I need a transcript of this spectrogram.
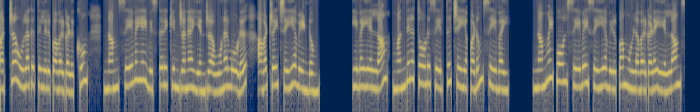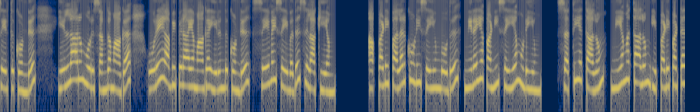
மற்ற உலகத்திலிருப்பவர்களுக்கும் நம் சேவையை விஸ்தரிக்கின்றன என்ற உணர்வோடு அவற்றை செய்ய வேண்டும். இவையெல்லாம் மந்திரத்தோடு சேர்த்து செய்யப்படும் சேவை. நம்மை போல் சேவை செய்ய விருப்பம் உள்ளவர்களை எல்லாம் சேர்த்து கொண்டு எல்லாரும் ஒரு சங்கமாக ஒரே அபிப்பிராயமாக இருந்து கொண்டு சேவை செய்வது சிலாக்கியம். அப்படி பலர் கூடி செய்யும்போது நிறைய பணி செய்ய முடியும். சத்தியத்தாலும் நியமத்தாலும் இப்படிப்பட்ட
